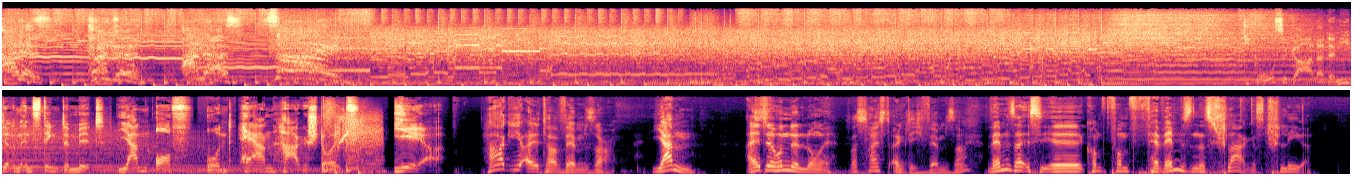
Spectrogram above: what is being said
Alles könnte anders sein. Die große Gala der niederen Instinkte mit Jan Off und Herrn Hagestolz. Yeah! Hagi, alter Wemser. Jan, alte Hundelunge. Was heißt eigentlich Wemser? Wemser ist, äh, kommt vom Verwemsen des Schlagens, Schläger.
